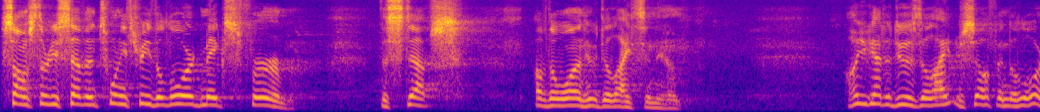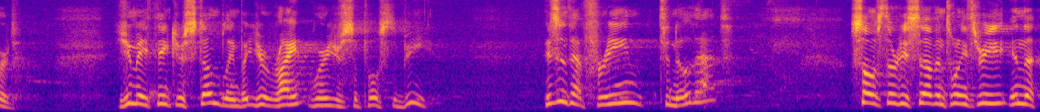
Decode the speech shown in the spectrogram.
Psalms 37 23, the Lord makes firm the steps of the one who delights in him. All you got to do is delight yourself in the Lord. You may think you're stumbling, but you're right where you're supposed to be. Isn't that freeing to know that? Psalms 37 23 in the,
